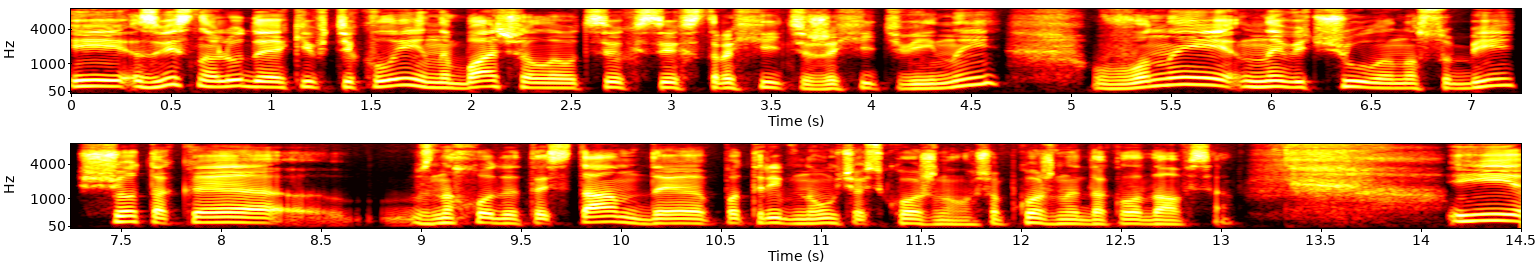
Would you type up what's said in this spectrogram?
І, звісно, люди, які втікли і не бачили оцих всіх страхіть жахіть війни, вони не відчули на собі, що таке е, знаходитись там, де потрібна участь кожного, щоб кожен докладався. І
